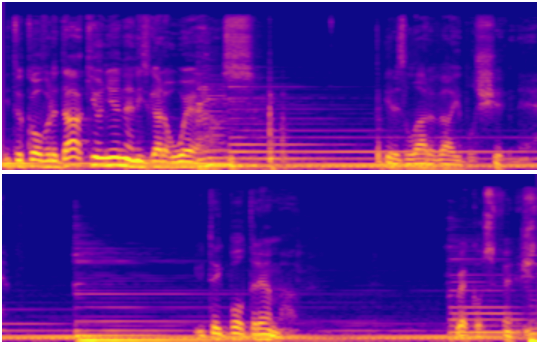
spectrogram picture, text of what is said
He took over the dock union and he's got a warehouse. He has a lot of valuable shit in there. You take both of them out. Greco's finished.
